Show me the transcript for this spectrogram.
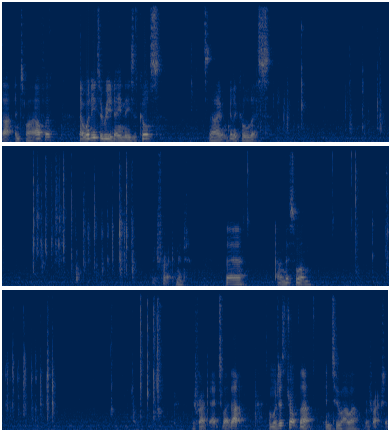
that into our alpha. Now we'll need to rename these, of course. So I'm going to call this refract there, and this one refract edge like that. And we'll just drop that into our refraction.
